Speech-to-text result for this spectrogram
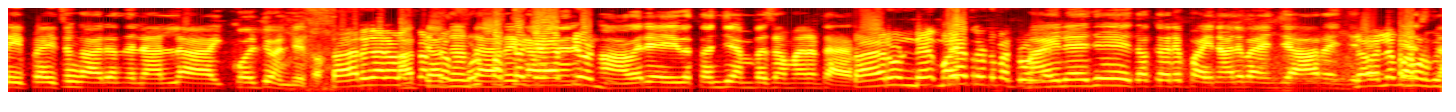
റീപ്ലേസും കാര്യമൊന്നുമില്ല നല്ല ഹൈ ക്വാളിറ്റി വണ്ടി കേട്ടോ. അത്യാവശ്യം ഫുൾ ടയർ ഉണ്ട്. ഒരു എഴുപത്തഞ്ച് എൺപത് ശതമാനം ടയർ ടയറുണ്ട് മാത്രമായിട്ട് മൈലേജ് ഇതൊക്കെ ഒരു പതിനാല് പതിനഞ്ച് ആ റേഞ്ച് കൊടുക്കും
